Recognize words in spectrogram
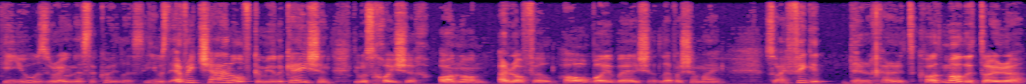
he used Reinas HaKoilis. He used every channel of communication. There was Choshech, Onon, Arofel, Ho Boy Beish, Adlev HaShamayim. So I figured, Derech Eretz, Kodma the Torah,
